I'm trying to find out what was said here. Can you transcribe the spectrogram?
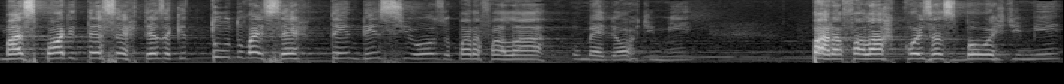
mas pode ter certeza que tudo vai ser tendencioso para falar o melhor de mim, para falar coisas boas de mim.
